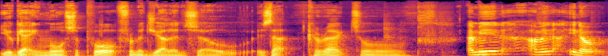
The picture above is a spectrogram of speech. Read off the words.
you're getting more support from a gel insole. Is that correct or? I mean, I mean, you know,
